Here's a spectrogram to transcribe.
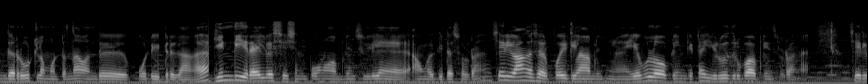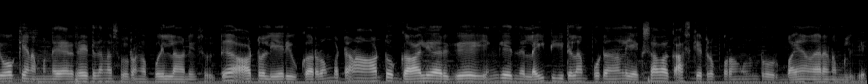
இந்த ரூட்டில் மட்டும்தான் வந்து போட்டிட்டு இருக்காங்க. கிண்டி ரயில்வே ஸ்டேஷன் போகணும் அப்படின்னு சொல்லி அவங்க கிட்ட சொல்கிறேன் சரி வாங்க சார் போய்க்கலாம் அப்படின்னு சொல்லுவாங்க எவ்வளோ அப்படின்னு கேட்டால் இருபது ரூபா அப்படின்னு சொல்கிறாங்க சரி ஓகே நம்ம இந்த ரேட்டு தானே சொல்கிறாங்க போயிடலாம் அப்படின்னு சொல்லிட்டு ஆட்டோவில் ஏறி உட்காடுறோம் பட் ஆனால் ஆட்டோ காலியாக இருக்குது எங்கே இந்த லைட்டு கிட்டலாம் போட்டதுனால எக்ஸ்ட்ராவாக காசு கேட்டுற போகிறாங்களோன்ற ஒரு பயம் வேறு நம்மளுக்கு.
